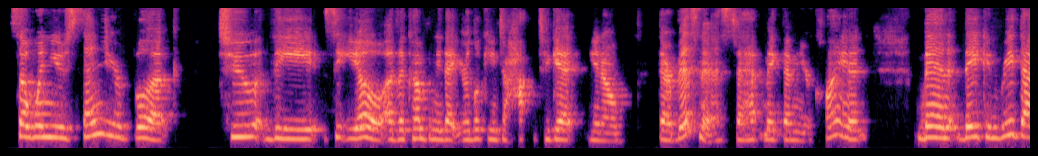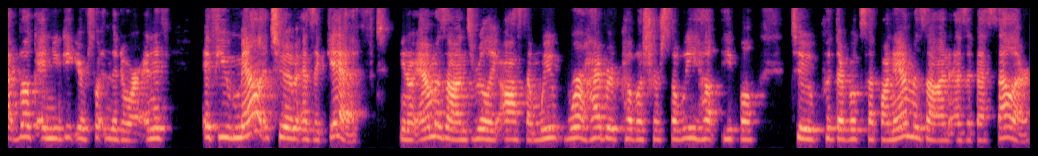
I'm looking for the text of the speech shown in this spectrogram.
So when you send your book to the CEO of the company that you're looking to to get, you know, their business to ha- make them your client, then they can read that book and you get your foot in the door. And if if you mail it to them as a gift, you know, Amazon's really awesome. We we're a hybrid publisher, so we help people to put their books up on Amazon as a bestseller.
